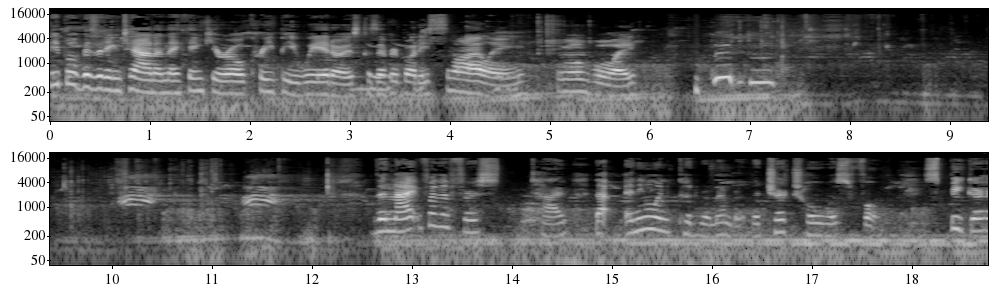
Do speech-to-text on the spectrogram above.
people visiting town and they think you're all creepy weirdos because everybody's smiling. Oh boy. The night for the first time that anyone could remember, the church hall was full. Speaker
